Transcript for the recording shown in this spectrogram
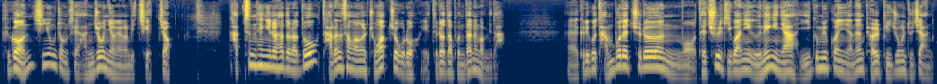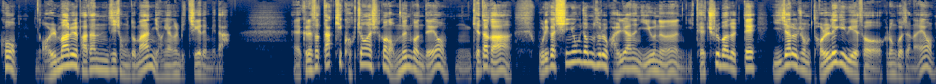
그건 신용 점수에 안 좋은 영향을 미치겠죠. 같은 행위를 하더라도 다른 상황을 종합적으로 들여다본다는 겁니다. 그리고 담보대출은 뭐 대출 기관이 은행이냐 이금융권이냐는 별 비중을 두지 않고 얼마를 받았는지 정도만 영향을 미치게 됩니다. 예, 그래서 딱히 걱정하실 건 없는 건데요. 음, 게다가 우리가 신용 점수를 관리하는 이유는 대출 받을 때 이자를 좀 덜 내기 위해서 그런 거잖아요.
